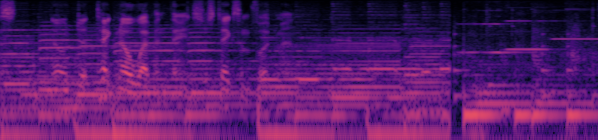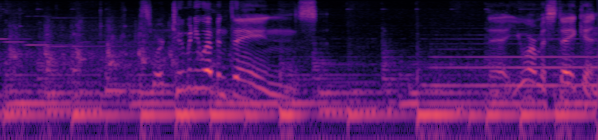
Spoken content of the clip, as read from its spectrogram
Just no, take no weapon thanes. Just take some footmen. There were too many weapon thanes. Uh, you are mistaken.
